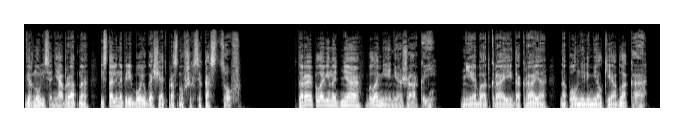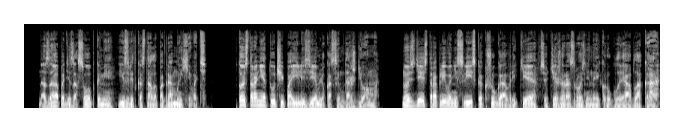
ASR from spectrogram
вернулись они обратно и стали наперебой угощать проснувшихся косцов. Вторая половина дня была менее жаркой. Небо от края и до края наполнили мелкие облака. На западе, за сопками, изредка стало погромыхивать. В той стороне тучи поили землю косым дождем. Но здесь торопливо неслись, как шуга в реке, все те же разрозненные круглые облака.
